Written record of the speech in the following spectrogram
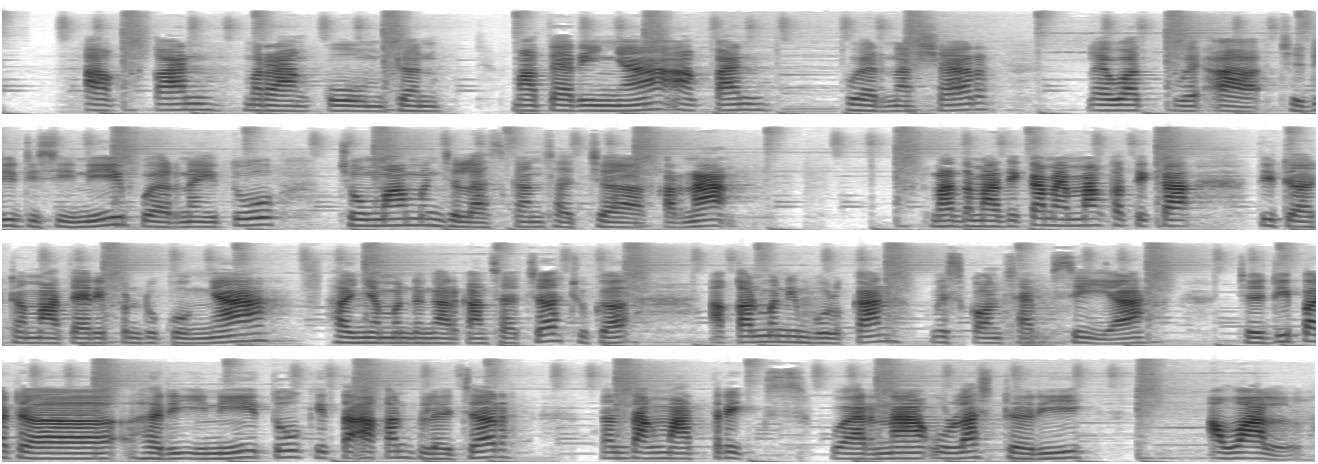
akan merangkum dan materinya akan Bu Erna share lewat WA. Jadi di sini Bu itu cuma menjelaskan saja karena matematika memang ketika tidak ada materi pendukungnya hanya mendengarkan saja juga akan menimbulkan miskonsepsi ya. Jadi pada hari ini itu kita akan belajar tentang matriks warna ulas dari awal.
